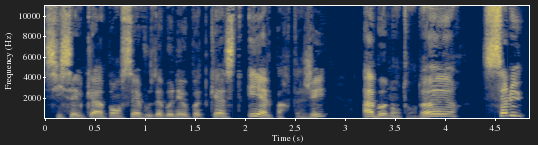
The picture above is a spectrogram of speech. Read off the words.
Si c'est le cas, pensez à vous abonner au podcast et à le partager. À bon entendeur, salut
